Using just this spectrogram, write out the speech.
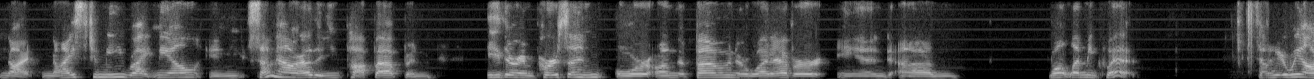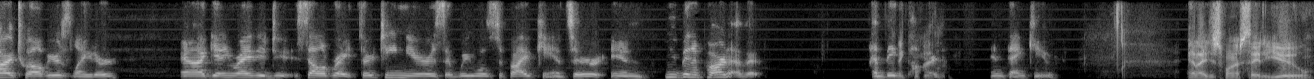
not nice to me right now. And somehow or other, you pop up and either in person or on the phone or whatever, and um, won't let me quit. So here we are, 12 years later, uh, getting ready to do, celebrate 13 years that We Will Survive Cancer, and you've been a part of it, a big Thank part. you. And thank you. And I just want to say to you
